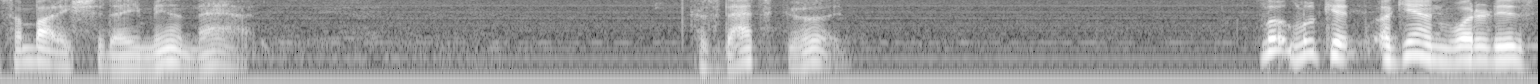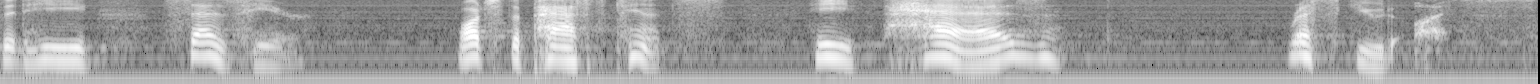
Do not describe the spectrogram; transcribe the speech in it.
Somebody should amen that. Because that's good. Look, look at, again, what it is that he says here. Watch the past tense. He has rescued us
